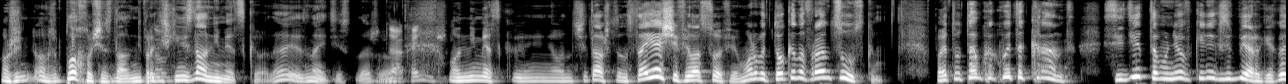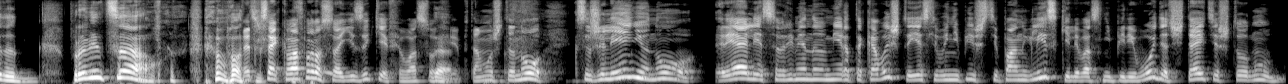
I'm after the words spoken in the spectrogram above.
Он же, он же плохо очень знал, не, практически ну, не знал немецкого, да, знаете даже. Да, конечно. Он немецкий, он считал, что настоящая философия может быть только на французском. Поэтому там какой-то Кант сидит там у него в Кенигсберге, какой-то провинциал. вот. Это, кстати, к вопросу о языке философии, да. потому что, ну, к сожалению, ну, реалии современного мира таковы, что если вы не пишете по-английски или вас не переводят, считайте, что, ну,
